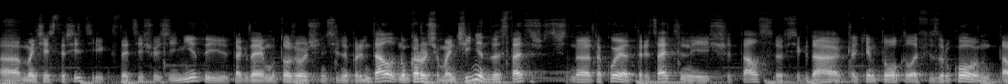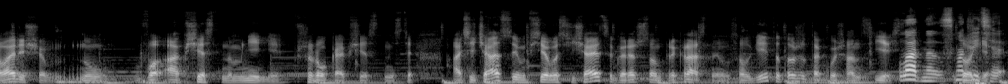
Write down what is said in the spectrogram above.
э, Манчестер Сити, и, кстати, еще Зенит, и тогда ему тоже очень сильно прилетало. Ну, короче, Манчини достаточно такой отрицательный и считался всегда каким-то около физруковым товарищем, ну, в общественном мнении, в широкой общественности. А сейчас им все восхищаются, говорят, что он прекрасный. У Салгейта тоже такой шанс есть. Ладно, смотрите,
